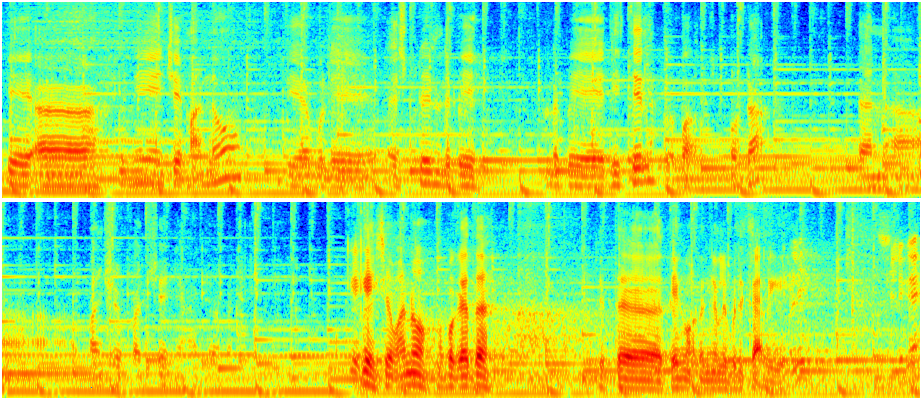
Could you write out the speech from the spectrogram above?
Okay, uh, ini Cik Makno dia boleh explain lebih lebih detail about produk dan uh, function-function yang ada Okey, okay, Cik Mano, apa kata? Kita tengok dengan lebih dekat lagi. Boleh? Silakan.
